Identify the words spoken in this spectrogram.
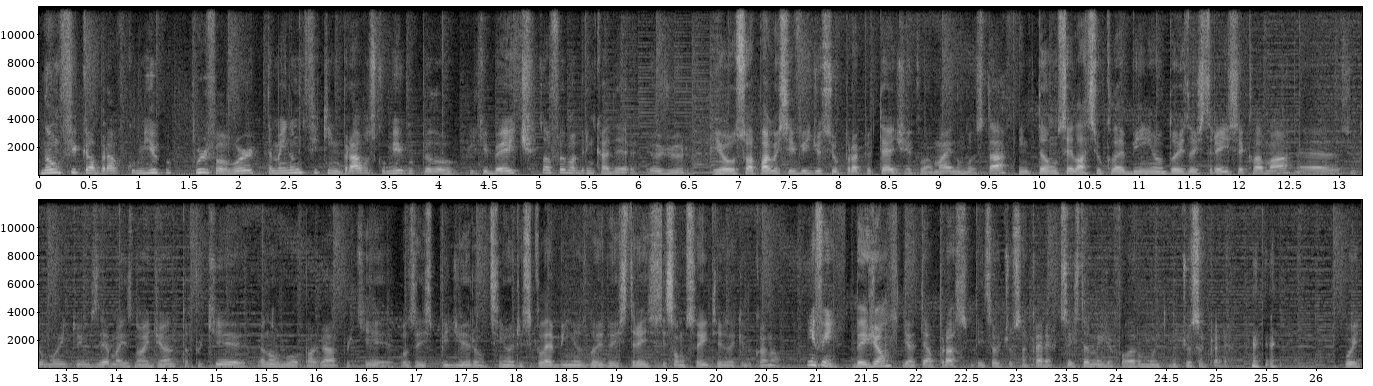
Não fica bravo comigo, por favor. Também não fiquem bravos comigo pelo clickbait. Só foi uma brincadeira, eu juro. Eu só apago esse vídeo se o próprio Ted reclamar e não gostar. Então, sei lá, se o Clebinho 223 reclamar, é, eu sinto muito em dizer, mas não adianta porque eu não vou apagar porque vocês pediram, senhores Clebinhos 223, que são haters aqui do canal. Enfim, beijão e até a próxima. Esse é o Tio Sancaré. Vocês também já falaram muito do Tio Sancaré. Fui.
